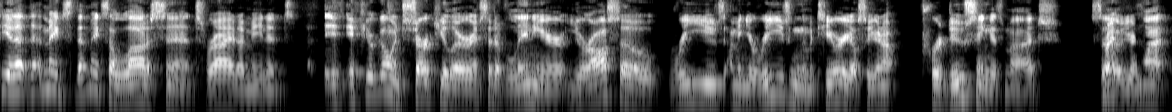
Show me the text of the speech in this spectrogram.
Yeah, that, that makes that makes a lot of sense, right? I mean, it's if, if you're going circular instead of linear, you're also reuse. I mean, you're reusing the material, so you're not producing as much, so right. you're not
